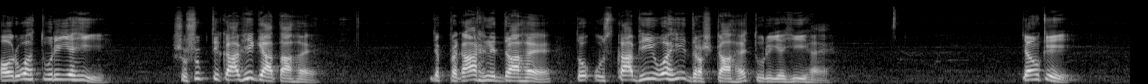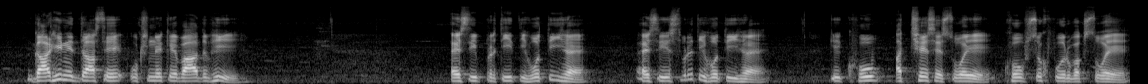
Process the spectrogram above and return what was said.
और वह तुरीय ही सुषुप्ति का भी ज्ञाता है। जब प्रगाढ़ निद्रा है तो उसका भी वही दृष्टा है तुरीय ही है। क्योंकि गाढ़ी निद्रा से उठने के बाद भी ऐसी प्रतीति होती है, ऐसी स्मृति होती है कि खूब अच्छे से सोए, खूब सुखपूर्वक सोए,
